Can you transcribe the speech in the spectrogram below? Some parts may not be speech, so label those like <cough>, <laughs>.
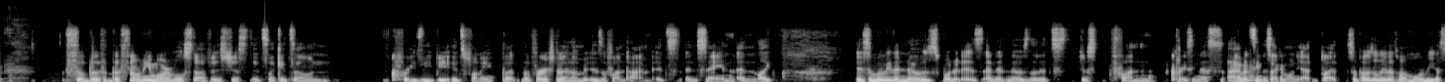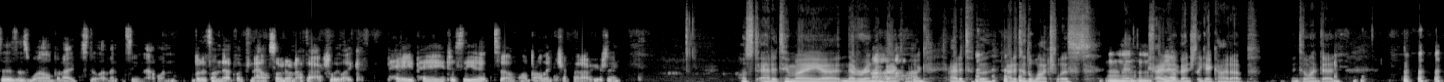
so the the Sony Marvel stuff is just it's like its own crazy beat. It's funny, but the first Venom is a fun time. It's insane and like it's a movie that knows what it is and it knows that it's just fun craziness. I haven't seen the second one yet, but supposedly that's what Morbius is as well, but I still haven't seen that one. But it's on Netflix now, so I don't have to actually like pay pay to see it. So I'll probably check that out here soon. I'll just add it to my uh, never-ending <laughs> backlog. Add it to the add it to the watch list, and Mhm. try to Yep. eventually get caught up until I'm dead. <laughs>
